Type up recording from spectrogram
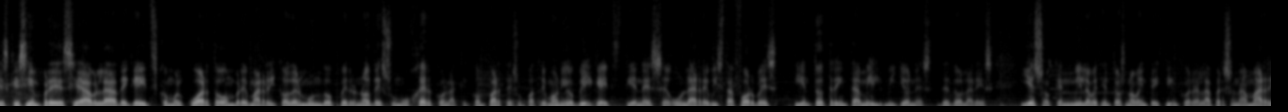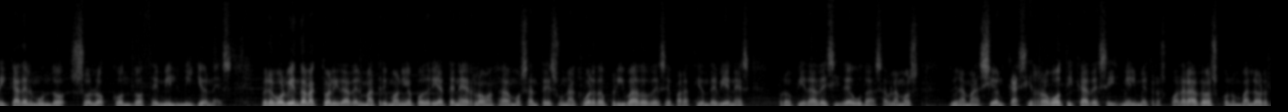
Es que siempre se habla de Gates como el cuarto hombre más rico del mundo, pero no de su mujer con la que comparte su patrimonio. Bill Gates tiene, según la revista Forbes, 130.000 millones de dólares. Y eso que en 1995 era la persona más rica del mundo, solo con 12.000 millones. Pero volviendo a la actualidad, el matrimonio podría tener, lo avanzábamos antes, un acuerdo privado de separación de bienes, propiedades y deudas. Hablamos de una mansión casi robótica de 6.000 metros cuadrados, con un valor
